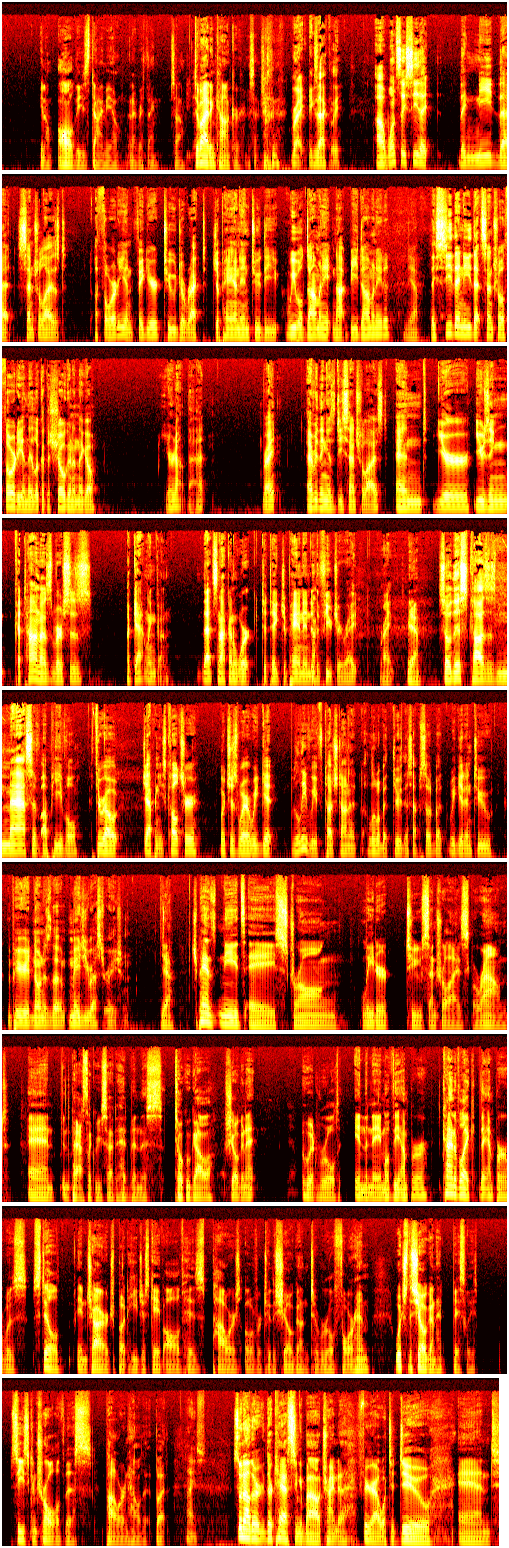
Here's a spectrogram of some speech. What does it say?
you know, all these daimyo and everything. So divide and conquer, essentially. Right, exactly. Uh, once they see that they need that centralized authority and figure to direct Japan into the we will dominate, not be dominated, Yeah. they see they need that central authority and they look at the shogun and they go, You're not that. Right? Everything is decentralized and you're using katanas versus a Gatling gun. That's not going to work to take Japan into the future, right? Right. yeah. So this causes massive upheaval throughout Japanese culture, which is where we get I believe we've touched on it a little bit through this episode, but we get into the period known as the Meiji Restoration. Yeah. Japan needs a strong leader to centralize around. And in the past, like we said, had been this Tokugawa shogunate who had ruled in the name of the emperor. Kind of like the emperor was still in charge, but he just gave all of his powers over to the shogun to rule for him, which the shogun had basically seized control of this power and held it. But Nice. So now they're they're casting about trying to figure out what to do, and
